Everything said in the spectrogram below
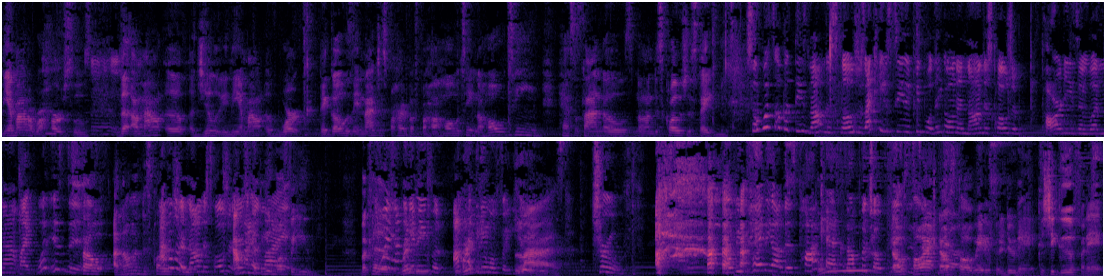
the amount of rehearsals, Mhm. the amount of agility, the amount of work that goes in, not just for her, but for her whole team. The whole team has to sign those non-disclosure statements. So what's up with these non-disclosures? I keep seeing people they go to non-disclosure parties and whatnot. Like, what is this? So a I non-disclosure. know what a non-disclosure is. I'm gonna have to get one for you. Because You ain't have to really, get for- I'm gonna really get one for you. Lies. Truth. Don't be petty on this podcast because I'll put your Don't start. Don't there. start waiting for to do that because she good for that.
